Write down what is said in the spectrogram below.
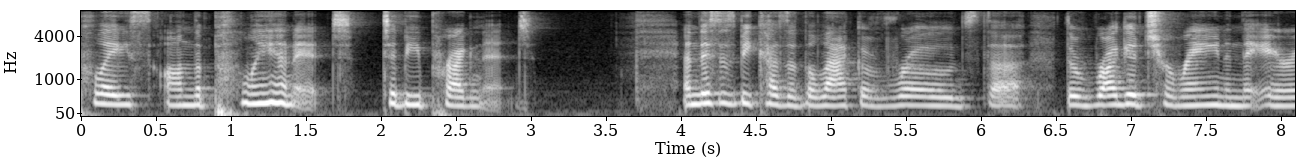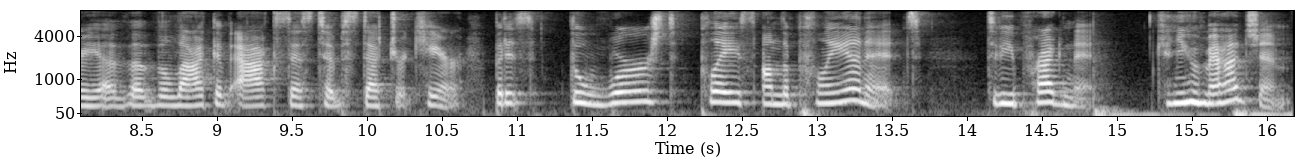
place on the planet to be pregnant. And this is because of the lack of roads, the, the rugged terrain in the area, the, the lack of access to obstetric care. But it's the worst place on the planet to be pregnant. Can you imagine?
